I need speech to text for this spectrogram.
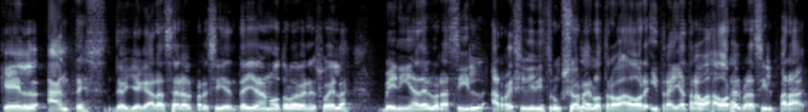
que él antes de llegar a ser el presidente de General Motors de Venezuela, venía del Brasil a recibir instrucciones de los trabajadores y traía trabajadores al Brasil para,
